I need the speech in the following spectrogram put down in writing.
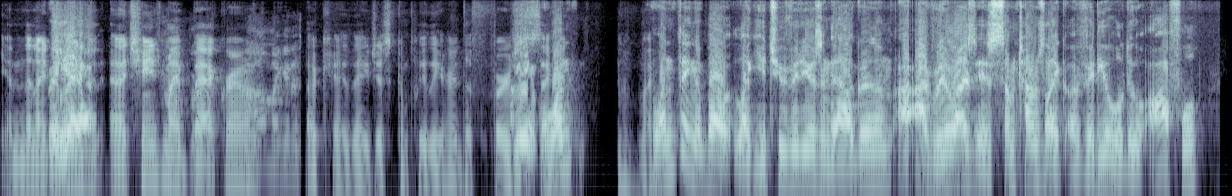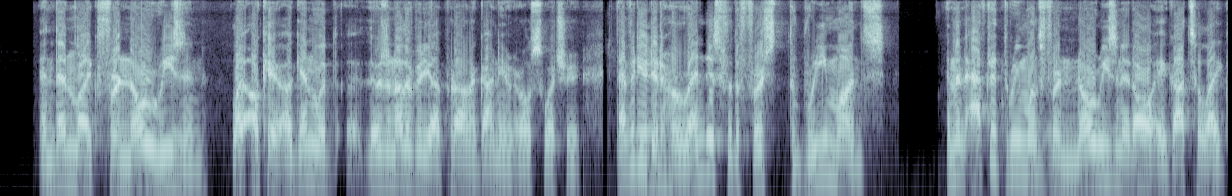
Yeah, and then I But changed yeah. and I changed my background. How am I gonna? Okay, they just completely heard the first I mean, second one my one thing about like YouTube videos and the algorithm I- I've realized is sometimes like a video will do awful, and then like for no reason. Like okay, again with uh, there was another video I put out on a guy named Earl Sweatshirt. That video did horrendous for the first three months, and then after three months for no reason at all, it got to like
